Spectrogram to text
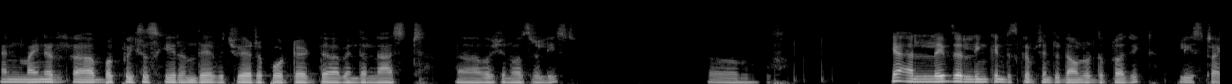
And minor uh, bug fixes here and there which were reported uh, when the last uh, version was released. So yeah i'll leave the link in description to download the project please try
